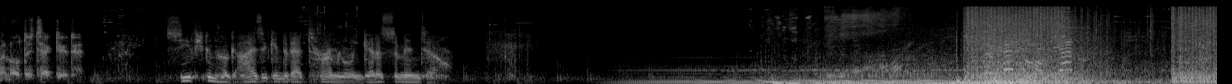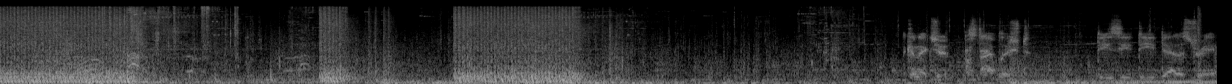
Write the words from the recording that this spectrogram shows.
Terminal detected. See if you can hook ISAC into that terminal and get us some intel. They're headed for the end. Connection established. DCD data stream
